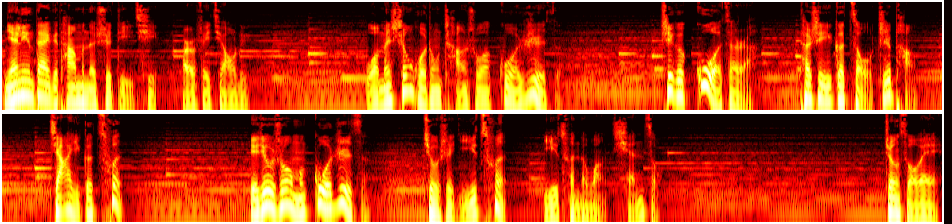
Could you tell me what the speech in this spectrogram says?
年龄带给他们的是底气，而非焦虑。我们生活中常说过日子，这个“过”字啊。它是一个走之旁，加一个寸，也就是说，我们过日子，就是一寸一寸的往前走。正所谓，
